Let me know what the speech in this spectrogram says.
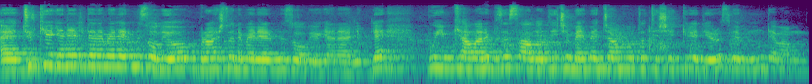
Ee, Türkiye geneli denemelerimiz oluyor. Branş denemelerimiz oluyor genellikle. Bu imkanları bize sağladığı için Mehmet Can Polat'a teşekkür ediyoruz ve bunun devamını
